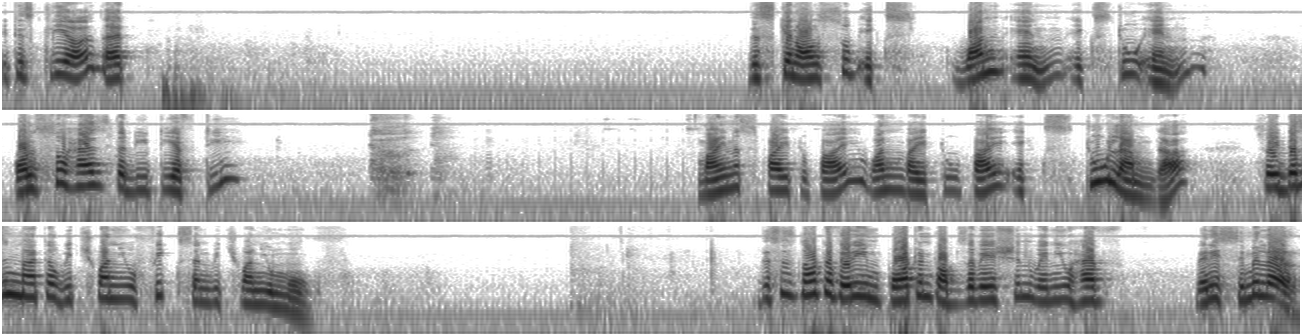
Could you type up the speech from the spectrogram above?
It is clear that this can also x 1 n x 2 n also has the DTFT minus pi to pi 1 by 2 pi x 2 lambda. So, it does not matter which one you fix and which one you move. This is not a very important observation when you have very similar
